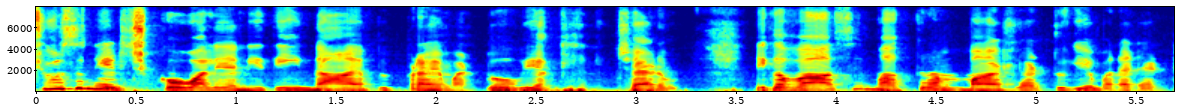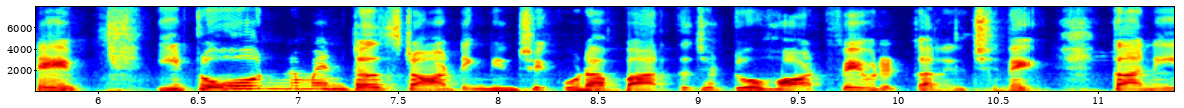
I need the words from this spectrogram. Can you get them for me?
చూసి నేర్చుకోవాలి అనేది నా అభిప్రాయం అంటూ వ్యాఖ్యానించాడు. ఇక వాసిం అక్రమ్ మాట్లాడుతూ ఏమన్నాడంటే ఈ టోర్నమెంట్ స్టార్టింగ్ నుంచి కూడా భారత జట్టు హాట్ ఫేవరెట్గా నిలిచింది. కానీ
